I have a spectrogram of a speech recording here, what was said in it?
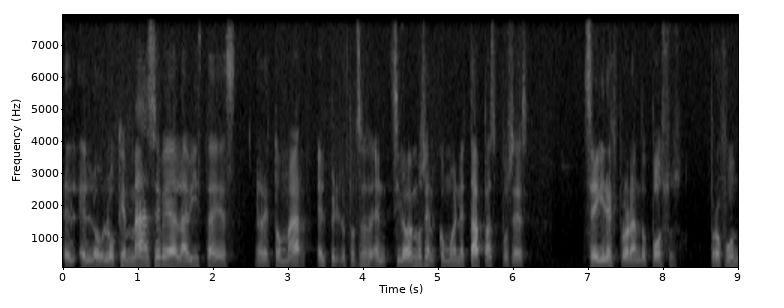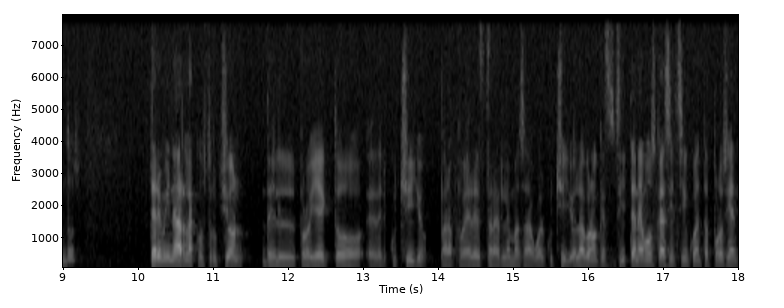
lo, que más se ve a la vista es retomar el, proceso. si lo vemos como en etapas, pues es seguir explorando pozos profundos, terminar la construcción del proyecto eh, del cuchillo para poder extraerle más agua al cuchillo. La bronca es, sí tenemos casi el 50%,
